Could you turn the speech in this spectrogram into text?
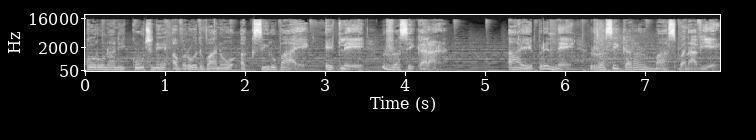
કોરોનાની કૂચને અવરોધવાનો અક્ષીર ઉપાય એટલે રસીકરણ. આ એપ્રિલને રસીકરણ માસ બનાવીએ.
